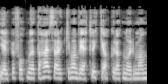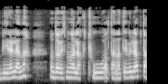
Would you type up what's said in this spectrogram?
hjelper folk med dette her, så er det ikke Man vet jo ikke akkurat når man blir alene. Og da hvis man har lagt to alternative løp, da,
